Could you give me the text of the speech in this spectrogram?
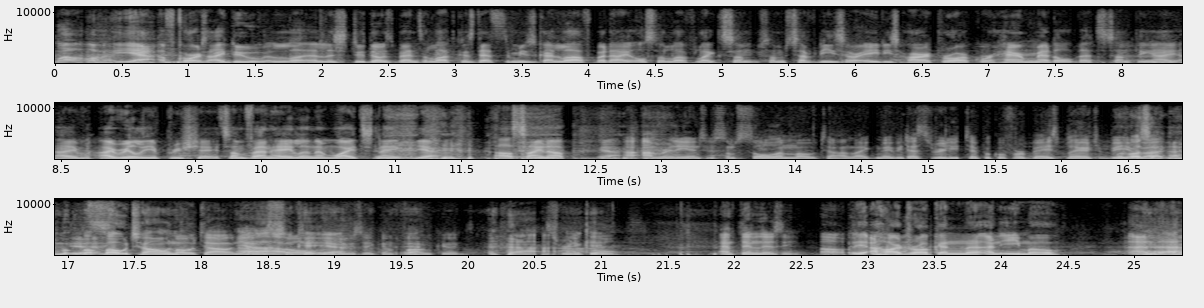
Well, oh, yeah, of course I do listen to those bands a lot because that's the music I love. But I also love like some some 70s or 80s hard rock or hair metal. That's something I I, I really appreciate. Some Van Halen and Whitesnake. Yeah, I'll sign up. Yeah. I- I'm really into some soul and Motown. Like maybe that's really typical for a bass player to be. What was but it? Mo- Mo- Motown? Motown, yeah, Ah, soul okay, yeah. music and funk. It's, it's really cool. And Thin Lizzy. oh, yeah, hard rock and uh, and emo, and uh,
